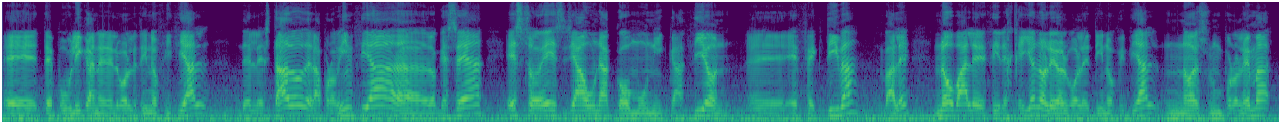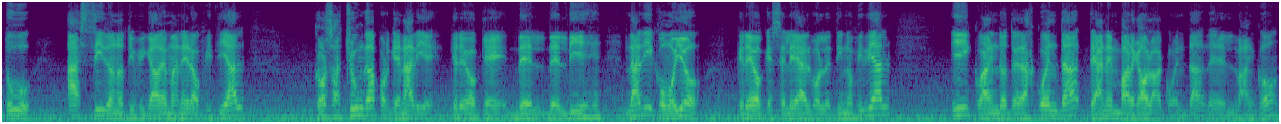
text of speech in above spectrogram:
eh, te publican en el boletín oficial del Estado, de la provincia, lo que sea. Eso es ya una comunicación efectiva, ¿vale? No vale decir, es que yo no leo el boletín oficial, no es un problema. Tú has sido notificado de manera oficial. Cosa chunga porque nadie, creo que del, del día, nadie como yo, creo que se lea el boletín oficial y cuando te das cuenta te han embargado la cuenta del banco.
